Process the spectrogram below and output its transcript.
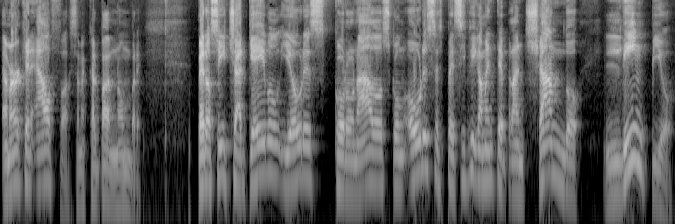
American Alpha, se me escapa el nombre. Pero sí, Chad Gable y Otis coronados, con Otis específicamente planchando limpio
